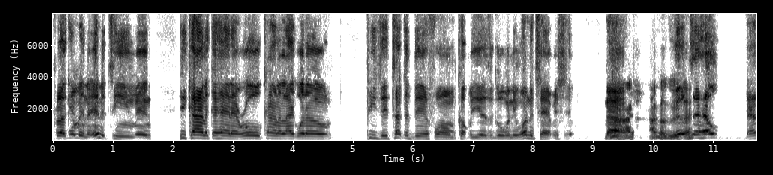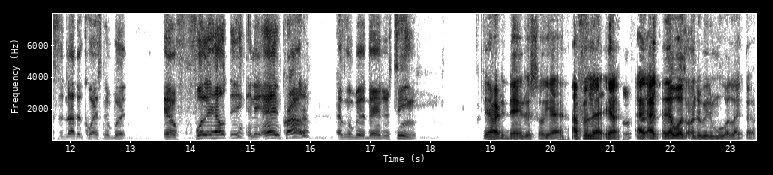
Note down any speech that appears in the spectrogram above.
plug him in the inner team, and he kind of could have that role, kind of like what uh PJ Tucker did for him a couple years ago when they won the championship. Now, Nah, I, I can agree with that. Health, that's another question. But if fully healthy and they add Crowder, that's gonna be a dangerous team. They're already dangerous, so yeah, I feel that. Yeah, Mhm. I, I that was an underrated move. I like that.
